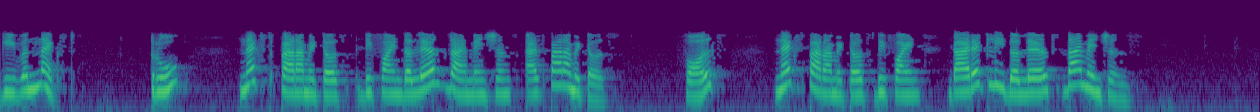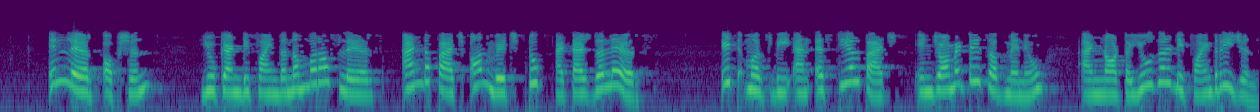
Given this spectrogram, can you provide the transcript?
given next. True, next parameters define the layer's dimensions as parameters. False, next parameters define directly the layer's dimensions. In layers option, you can define the number of layers and the patch on which to attach the layers. It must be an STL patch in geometry submenu and not a user-defined region.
